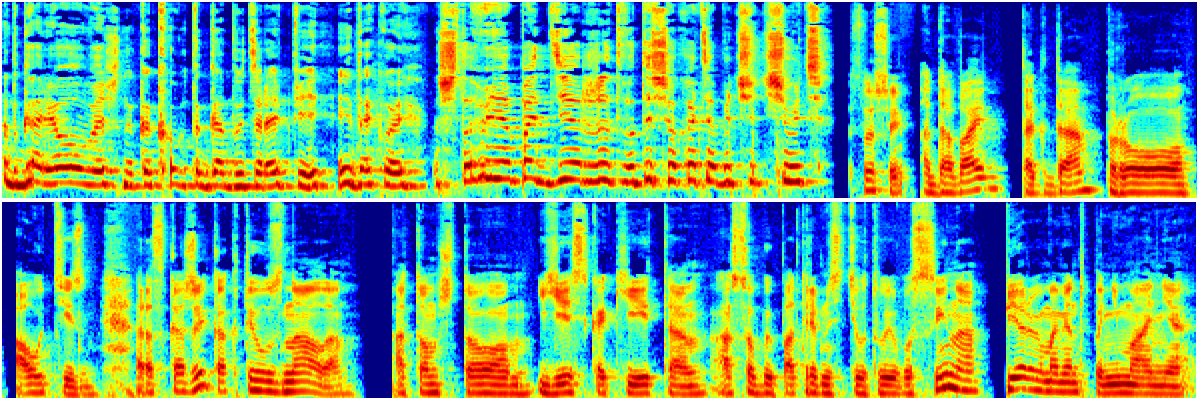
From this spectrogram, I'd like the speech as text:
отгоревываешь на каком-то году терапии. И такой, что меня поддержит, вот еще хотя бы чуть-чуть. Слушай, а давай тогда про аутизм. Расскажи, как ты узнала о том, что есть какие-то особые потребности у твоего сына. Первый момент понимания,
